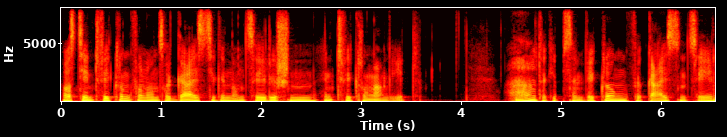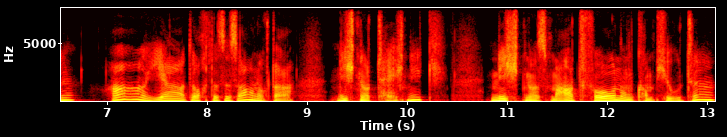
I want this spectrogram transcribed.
was die Entwicklung von unserer geistigen und seelischen Entwicklung angeht. Ah, da gibt es Entwicklung für Geist und Seele? Ah, ja, doch, das ist auch noch da. Nicht nur Technik, nicht nur Smartphone und Computer.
